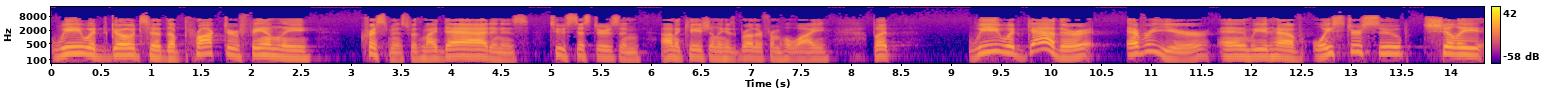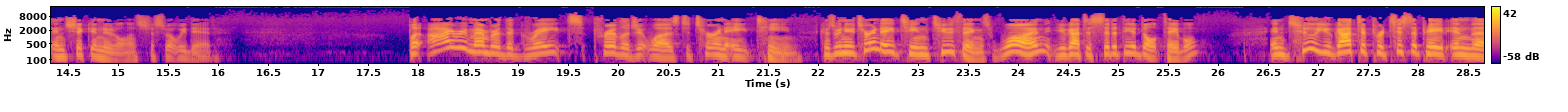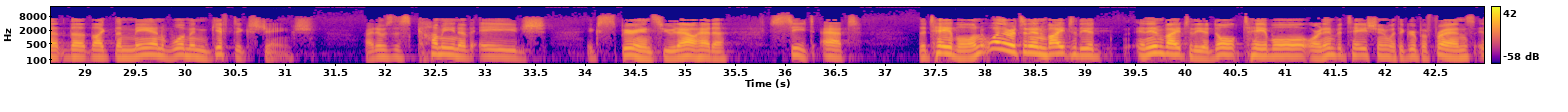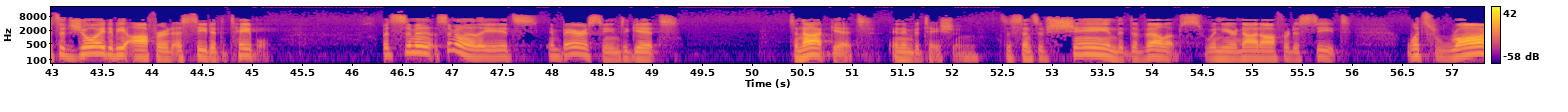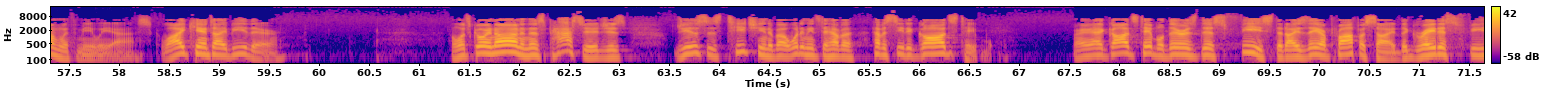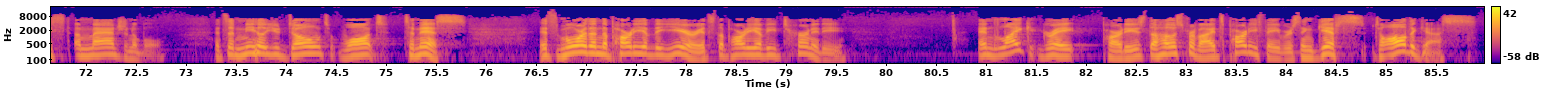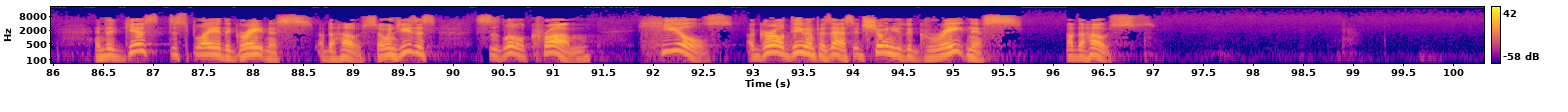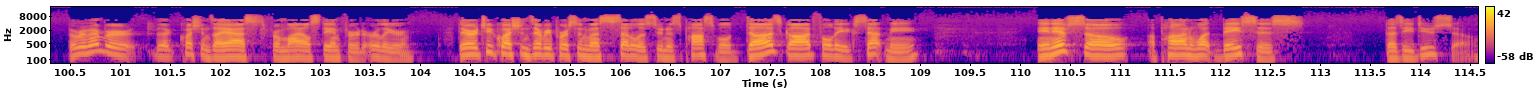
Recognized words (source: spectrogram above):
we would go to the Proctor family Christmas with my dad and his two sisters, and on occasionally his brother from Hawaii. But we would gather every year and we'd have oyster soup, chili, and chicken noodle. That's just what we did. But I remember the great privilege it was to turn 18. Because when you turned 18, two things. One, you got to sit at the adult table. And two, you got to participate in the, the like the man woman gift exchange. Right? It was this coming of age experience. You now had a seat at the table. And whether it's an invite to the an invite to the adult table or an invitation with a group of friends, it's a joy to be offered a seat at the table. But sim- similarly, it's embarrassing to get to not get an invitation. It's a sense of shame that develops when you're not offered a seat. What's wrong with me, we ask? Why can't I be there? And what's going on in this passage is Jesus is teaching about what it means to have a, have a seat at God's table. Right? At God's table, there is this feast that Isaiah prophesied, the greatest feast imaginable. It's a meal you don't want to miss. It's more than the party of the year, it's the party of eternity. And like great parties, the host provides party favors and gifts to all the guests. And the gifts display the greatness of the host. So when Jesus this little crumb, heals a girl demon possessed. It's showing you the greatness of the host. But remember the questions I asked from Miles Stanford earlier. There are two questions every person must settle as soon as possible. Does God fully accept me? And if so, upon what basis does he do so?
